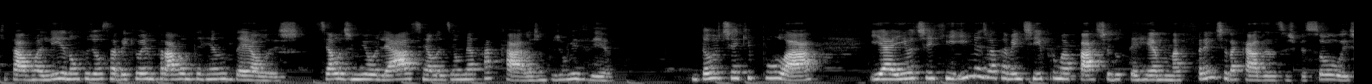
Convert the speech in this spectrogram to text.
que estavam ali não podiam saber que eu entrava no terreno delas. Se elas me olhassem, elas iam me atacar, elas não podiam me ver. Então eu tinha que pular, e aí eu tinha que imediatamente ir para uma parte do terreno na frente da casa dessas pessoas,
